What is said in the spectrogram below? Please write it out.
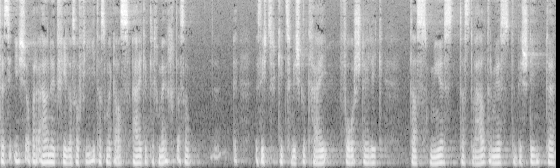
das ist aber auch nicht Philosophie, dass man das eigentlich möchte. Also es ist, gibt zum Beispiel keine Vorstellung, dass, müsst, dass die Wälder müssen einen bestimmten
